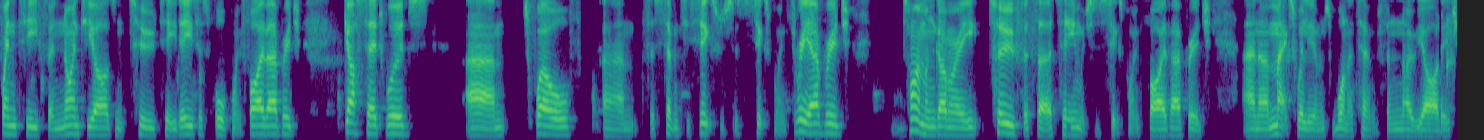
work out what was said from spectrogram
20 for 90 yards and two TDs. That's 4.5 average. Gus Edwards, um, 12 um, for 76, which is 6.3 average. Ty Montgomery, 2 for 13, which is 6.5 average. And uh, Maxx Williams, one attempt for no yardage.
